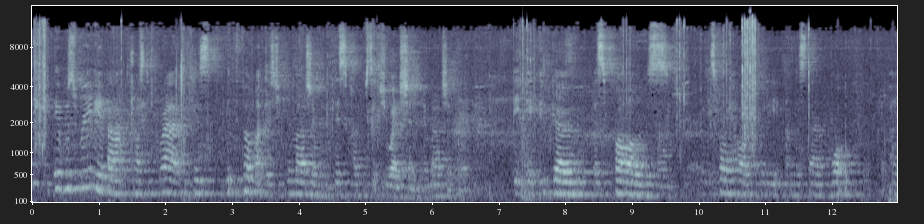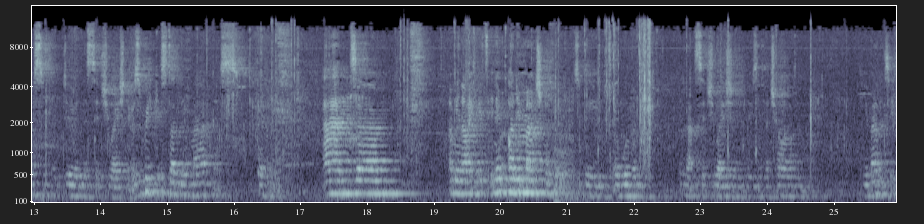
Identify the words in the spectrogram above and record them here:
think it was really about trusting Brad because with a film like this, you can imagine this kind of situation, imagine it. It, it could go as far as, it's very hard to really understand what a person would do in this situation. It was really a study of madness for me. And, um, I mean, I, it's in- unimaginable to be a woman in that situation, losing her child and humanity.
